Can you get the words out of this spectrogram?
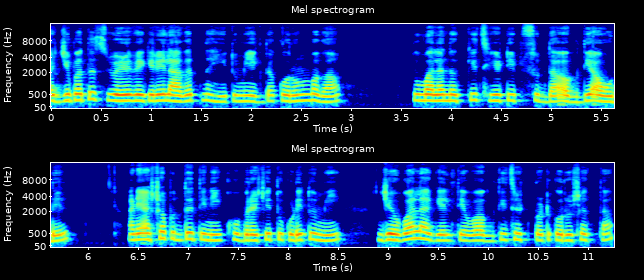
अजिबातच वेळ वगैरे लागत नाही तुम्ही एकदा करून बघा. तुम्हाला नक्कीच ही टिप्ससुद्धा अगदी आवडेल. आणि अशा पद्धतीने खोबऱ्याचे तुकडे तुम्ही जेव्हा लागेल तेव्हा अगदी झटपट करू शकता.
